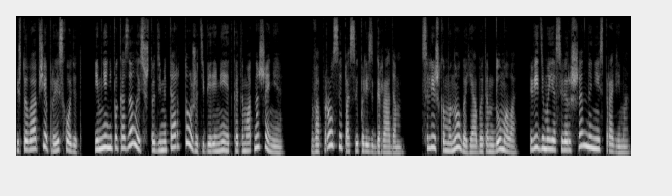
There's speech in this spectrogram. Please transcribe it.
и что вообще происходит? И мне не показалось, что Димитар тоже теперь имеет к этому отношение. Вопросы посыпались градом. Слишком много я об этом думала. Видимо, я совершенно неисправима,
